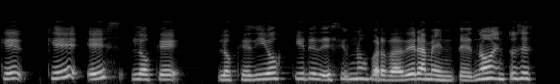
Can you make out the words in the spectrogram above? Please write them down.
qué, qué es lo que lo que Dios quiere decirnos verdaderamente, ¿no? Entonces,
